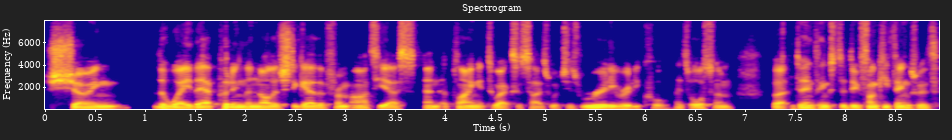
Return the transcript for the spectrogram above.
showing the way they're putting the knowledge together from RTS and applying it to exercise, which is really, really cool. It's awesome. But doing things to do funky things with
